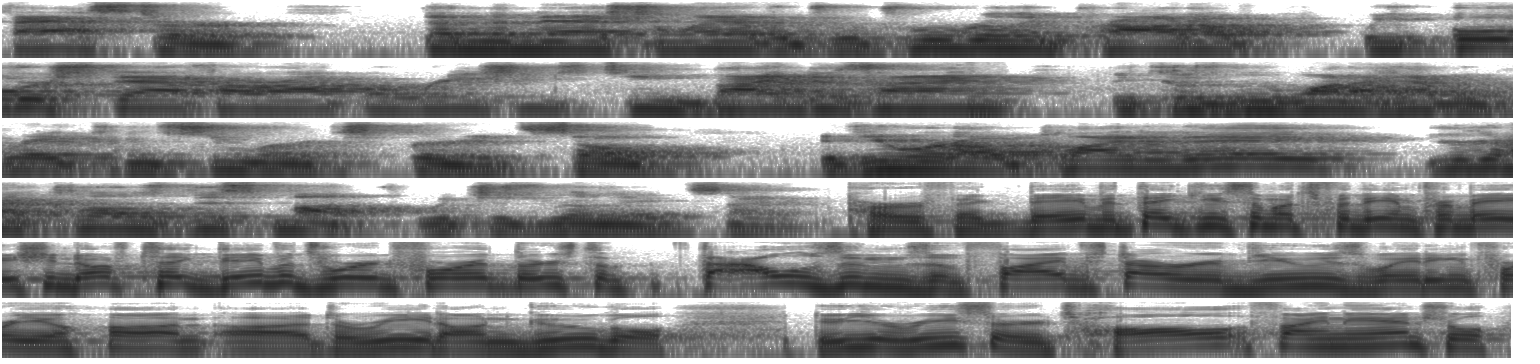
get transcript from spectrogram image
faster than the national average, which we're really proud of. We overstaff our operations team by design because we want to have a great consumer experience. So if you were to apply today, you're going to close this month, which is really exciting. Perfect. David, thank you so much for the information. Don't have to take David's word for it. There's the thousands of five star reviews waiting for you on, uh, to read on Google. Do your research. Hall Financial.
